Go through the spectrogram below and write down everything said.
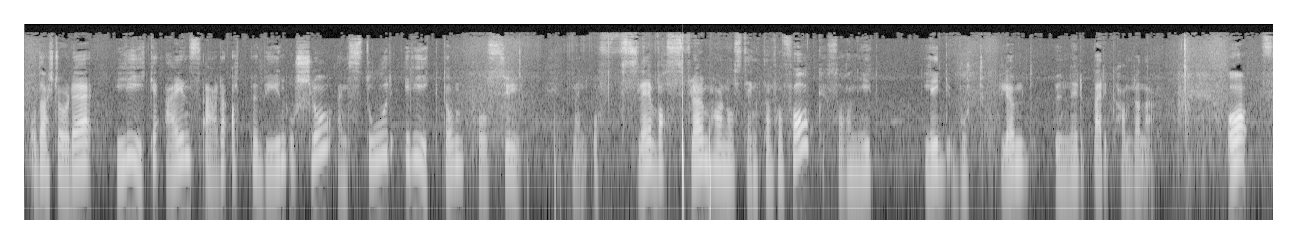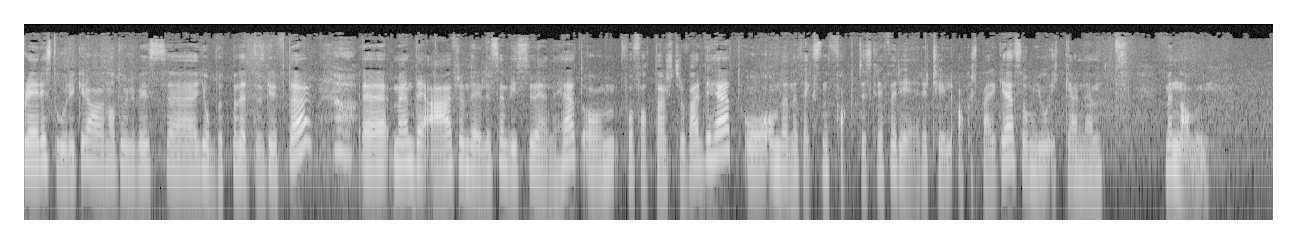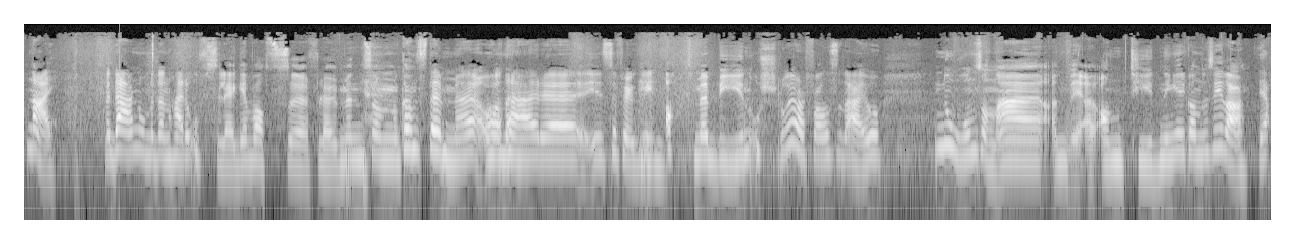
Og der står det like eins er det attmed byen Oslo en stor rikdom på syld. Men Ofsle Vassflaum har nå stengt ham for folk, så han ligger bortglemt under berghamrene. Og flere historikere har jo naturligvis eh, jobbet med dette skriftet, eh, men det er fremdeles en viss uenighet om forfatterens troverdighet, og om denne teksten faktisk refererer til Akersberget, som jo ikke er nevnt med navn. Nei. Men det er noe med den her ofslege vassflaumen som kan stemme. Og det er eh, selvfølgelig attmed byen Oslo, i hvert fall. Så det er jo noen sånne eh, antydninger, kan du si, da. Ja.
